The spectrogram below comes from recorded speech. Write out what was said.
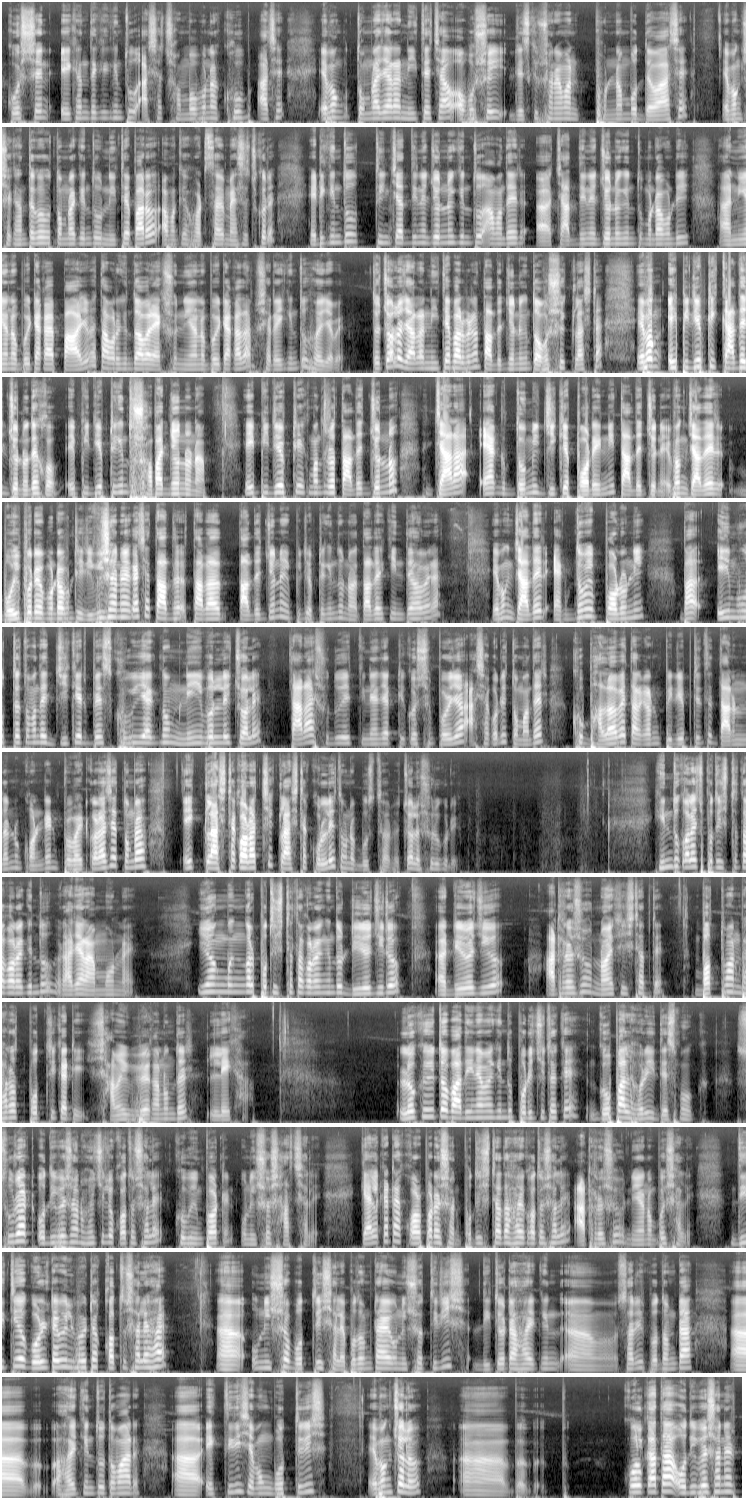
কোশ্চেন এইখান থেকে কিন্তু আসার সম্ভাবনা খুব আছে। এবং তোমরা যারা নিতে চাও, অবশ্যই ডিসক্রিপশনে আমার ফোন নম্বর দেওয়া আছে। এবং সেখান থেকেও তোমরা কিন্তু নিতে পারো আমাকে হোয়াটসঅ্যাপে মেসেজ করে। এটি কিন্তু তিন চার দিনের জন্য কিন্তু আমাদের চার দিনের জন্য কিন্তু মোটামুটি নিরানব্বই টাকায় পাওয়া যাবে। তারপরে কিন্তু আবার একশো নিরানব্বই টাকা দাম, সেটাই কিন্তু হয়ে যাবে। তো চলো যারা নিতে পারবে না, তাদের জন্য কিন্তু অবশ্যই ক্লাসটা এবং এই পিডিএফটি কাদের জন্য? দেখো, এই পিডিএফটি কিন্তু সবার জন্য না। এই পিডিএফটি একমাত্র তাদের জন্য। যারা একদমই জিকে পড়েনি, তাদের জন্য। এবং যাদের বই পড়ে মোটামুটি রিভিশন হয়ে গেছে, তাদের, তারা, তাদের জন্য এই পিডিএফটি কিন্তু নয়। তাদের কিনতে হবে না। এবং যাদের একদমই পড়নি বা এই মুহূর্তে তোমাদের জিকের বেস খুবই একদম নেই বললেই চলে, তারা শুধু এই তিন হাজারটি কোয়েশ্চেন পড়ে যাও। আশা করি তোমাদের খুব ভালো হবে, তার কারণ পিডিএফটিতে দারুণ দারুণ কন্টেন্ট প্রোভাইড করা আছে। তোমরা এই ক্লাসটা করাচ্ছি ক্লাসটা করলেই তোমরা বুঝতে পারবে। চলো শুরু করি। হিন্দু কলেজ প্রতিষ্ঠাতা করে কিন্তু রাজা রামমোহন রায়। ইয়ং বেঙ্গল প্রতিষ্ঠাতা করেন কিন্তু ডিরো জিরো ডিরো জিরো আঠেরোশো নয় খ্রিস্টাব্দে। বর্তমান ভারত পত্রিকাটি স্বামী বিবেকানন্দের লেখা। লোকহিতবাদী নামে কিন্তু পরিচিত পরিচিতকে গোপাল হরি দেশমুখ। সুরাট অধিবেশন হয়েছিল কত সালে? খুব ইম্পর্টেন্ট উনিশশো সাত সালে। ক্যালকাটা কর্পোরেশন প্রতিষ্ঠাতা হয় কত সালে? আঠারোশো নিরানব্বই সালে। দ্বিতীয় গোলটেবিল বৈঠক কত সালে হয়? উনিশশো বত্রিশ সালে। প্রথমটা হয় উনিশশো দ্বিতীয়টা হয় কিন্তু সরি প্রথমটা হয় কিন্তু তোমার একত্রিশ এবং বত্রিশ। এবং চলো কলকাতা অধিবেশনের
